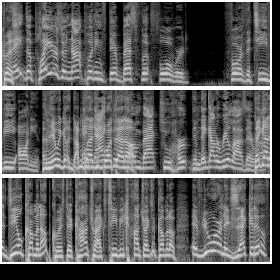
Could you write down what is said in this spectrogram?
Chris. they, the players are not putting their best foot forward for the TV audience. and here we go. I'm And glad you brought that up. Come back to hurt them. They got to realize that. They Rob. got a deal coming up, Chris. Their contracts, TV contracts are coming up. If you were an executive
